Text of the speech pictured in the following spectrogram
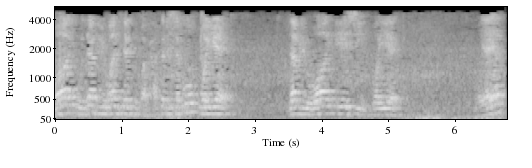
Y و W 1 35 حتى بيسموه وياك. دبليو واي اي سي وياك. وياك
